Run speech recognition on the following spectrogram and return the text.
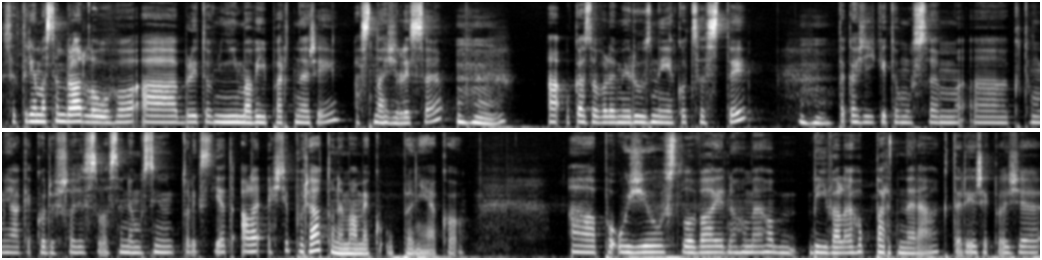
se kterými jsem byla dlouho a byli to vnímaví partneři a snažili se uh-huh. a ukazovali mi různé jako cesty, uh-huh. tak až díky tomu jsem uh, k tomu nějak jako došla, že se vlastně nemusím tolik stíhat, ale ještě pořád to nemám jako úplně jako. A použiju slova jednoho mého bývalého partnera, který řekl, že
